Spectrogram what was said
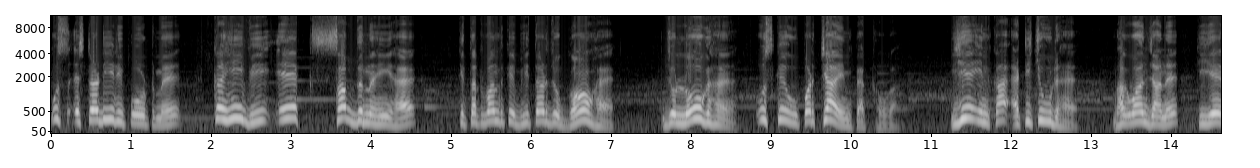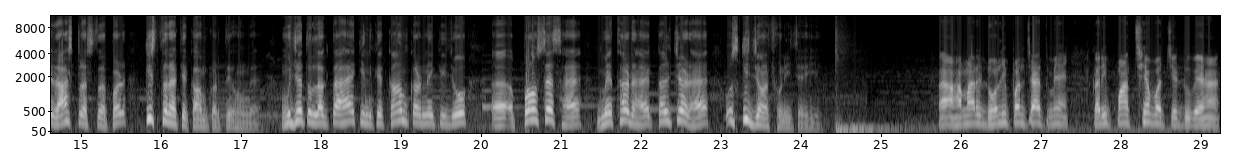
उस स्टडी रिपोर्ट में कहीं भी एक शब्द नहीं है कि तटबंध के भीतर जो गाँव है, जो लोग हैं, उसके ऊपर क्या इम्पैक्ट होगा। ये इनका एटीट्यूड है। भगवान जाने कि ये राष्ट्र स्तर पर किस तरह के काम करते होंगे। मुझे तो लगता है कि इनके काम करने की जो प्रोसेस है मेथड है कल्चर है, उसकी जाँच होनी चाहिए। हमारे डोली पंचायत में करीब पाँच छः बच्चे डूबे हैं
